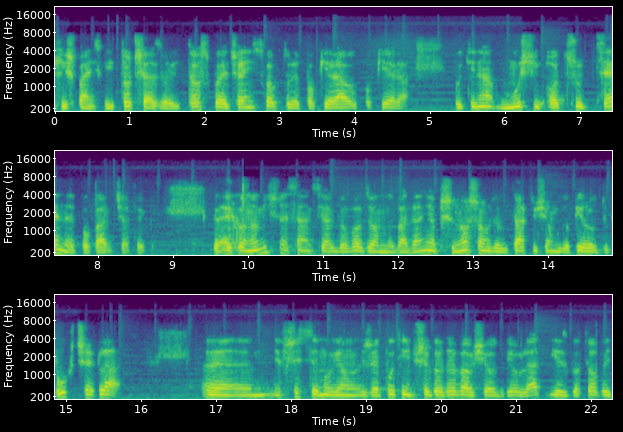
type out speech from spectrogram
Hiszpańskiej. To trzeba zrobić. To społeczeństwo, które popierało, popiera Putina, musi odczuć cenę poparcia tego. Ekonomiczne sankcje, jak dowodzą badania, przynoszą rezultaty ciągu dopiero dwóch, trzech lat. E, Wszyscy mówią, że Putin przygotował się od wielu lat i jest gotowy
